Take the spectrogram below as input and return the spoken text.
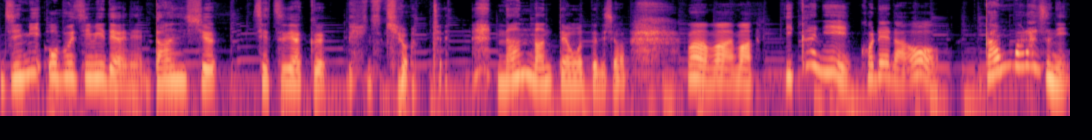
地味オブ地味だよね。断酒、節約、勉強って。なんなんて思ったでしょ？まあまあまあ、いかにこれらを頑張らずに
